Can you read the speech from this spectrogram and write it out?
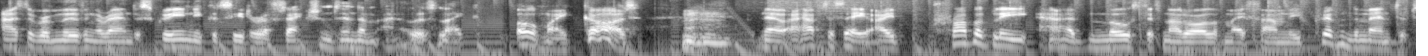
as they were moving around the screen, you could see the reflections in them, and it was like, oh my god. Mm-hmm. Now I have to say, I probably had most, if not all, of my family driven demented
